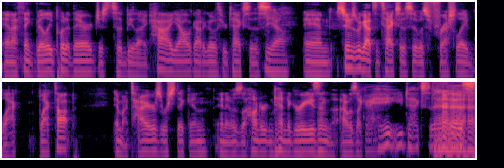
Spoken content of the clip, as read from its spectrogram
and I think Billy put it there just to be like, "Hi, y'all got to go through Texas." Yeah. And as soon as we got to Texas, it was fresh laid black blacktop, and my tires were sticking, and it was 110 degrees, and I was like, I hate you, Texas.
